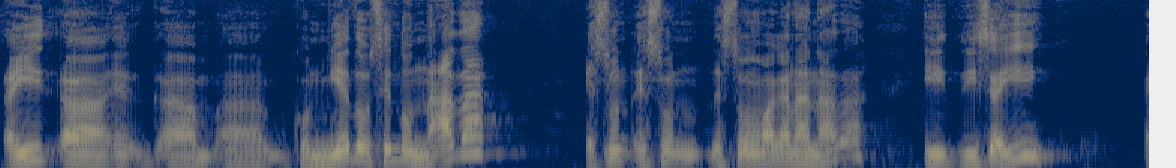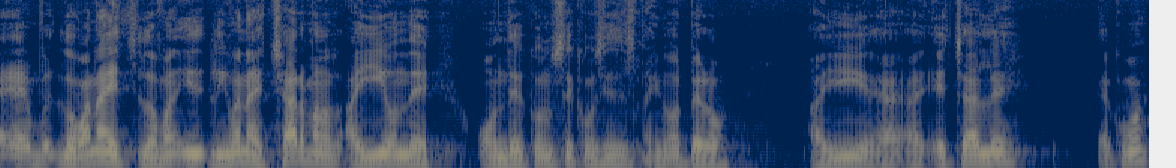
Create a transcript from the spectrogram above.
ahí ah, eh, ah, ah, con miedo, haciendo nada eso, eso, no va a ganar nada. Y dice ahí, eh, lo van a, lo van- le iban a echar, hermanos, ahí donde, donde, cómo se dice en español, pero ahí, eh, eh, echarle, eh, ¿cómo?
